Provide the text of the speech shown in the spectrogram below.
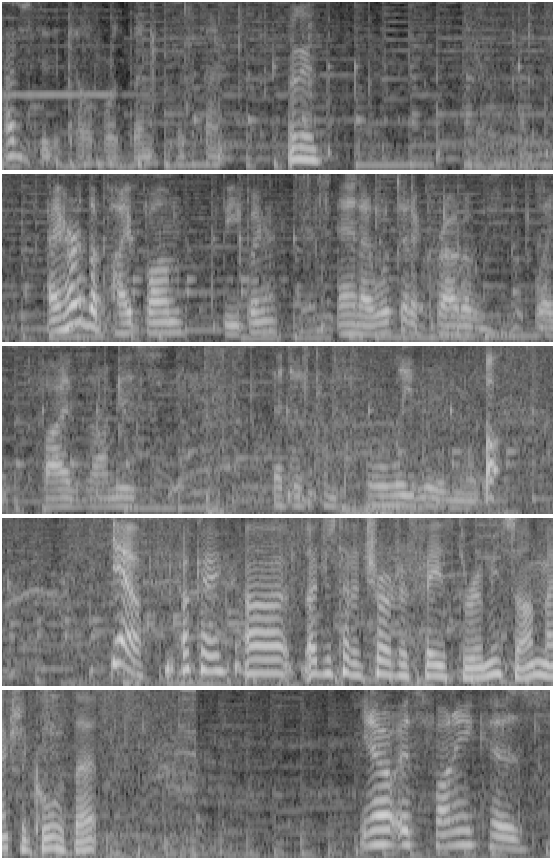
I'll just do the teleport thing this time. Okay. I heard the pipe bomb beeping, and I looked at a crowd of like five zombies that just completely ignored it. Oh. Yeah, okay. Uh, I just had a charger phase through me, so I'm actually cool with that. You know, it's funny because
